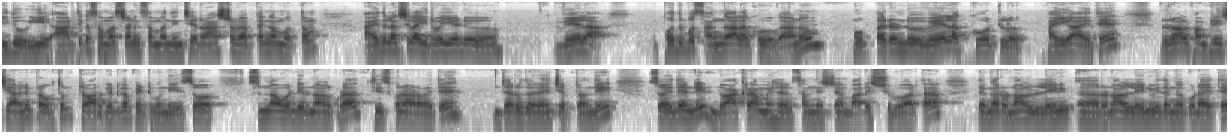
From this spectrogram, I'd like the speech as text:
ఐదు ఈ ఆర్థిక సంవత్సరానికి సంబంధించి రాష్ట్ర వ్యాప్తంగా మొత్తం ఐదు లక్షల ఇరవై ఏడు వేల పొదుపు సంఘాలకు గాను ముప్పై రెండు వేల కోట్లు పైగా అయితే రుణాలు పంపిణీ చేయాలని ప్రభుత్వం టార్గెట్గా పెట్టుకుంది. సో సున్నా వడ్డీ రుణాలు కూడా తీసుకురావడం అయితే జరుగుతుందని చెప్తోంది. సో ఇదే అండి డ్వాక్రా మహిళలకు సంబంధించిన భారీ శుభవార్త. విధంగా రుణాలు లేని రుణాలు లేని విధంగా కూడా అయితే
